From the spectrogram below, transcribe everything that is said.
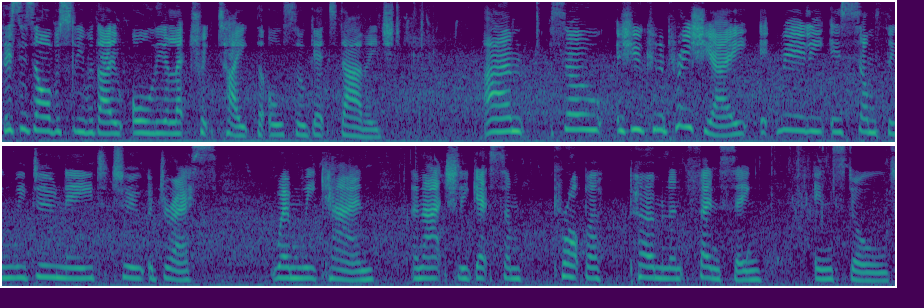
This is obviously without all the electric tape that also gets damaged. Um, so as you can appreciate, it really is something we do need to address when we can and actually get some proper permanent fencing installed.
